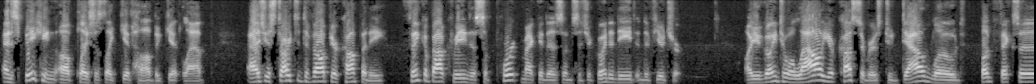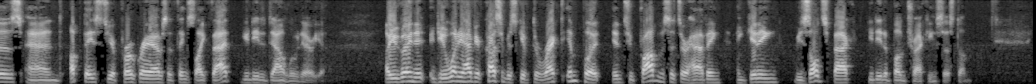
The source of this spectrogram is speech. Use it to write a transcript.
And speaking of places like GitHub and GitLab, as you start to develop your company, think about creating the support mechanisms that you're going to need in the future. Are you going to allow your customers to download bug fixes and updates to your programs and things like that, you need a download area. Are you going to, do you want to have your customers give direct input into problems that they're having and getting results back? You need a bug tracking system.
